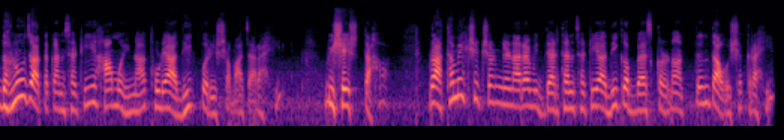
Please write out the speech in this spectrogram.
धनु जातकांसाठी हा महिना थोड्या अधिक परिश्रमाचा राहील. विशेषत प्राथमिक शिक्षण घेणाऱ्या विद्यार्थ्यांसाठी अधिक अभ्यास करणं अत्यंत आवश्यक राहील.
